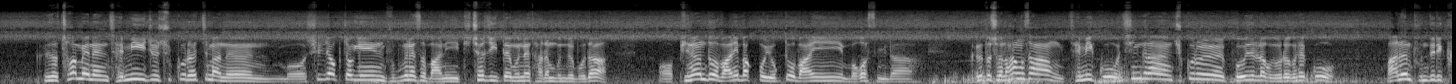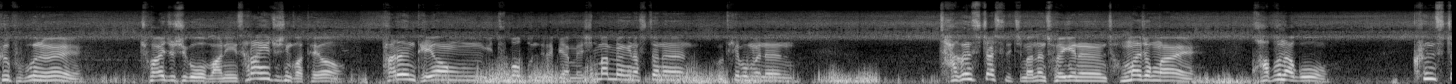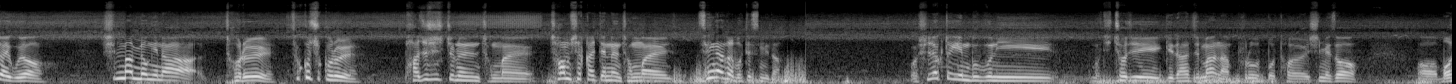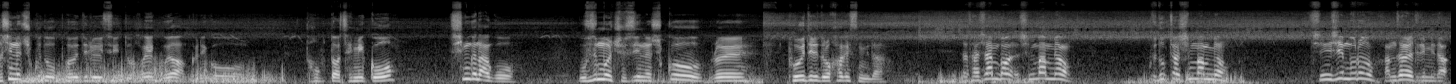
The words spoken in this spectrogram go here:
그래서 처음에는 재미 위주 축구를 했지만은 뭐 실력적인 부분에서 많이 뒤처지기 때문에 다른 분들보다 어, 비난도 많이 받고 욕도 많이 먹었습니다. 그래도 저는 항상 재밌고 친근한 축구를 보여드리려고 노력을 했고 많은 분들이 그 부분을 좋아해 주시고 많이 사랑해 주신 것 같아요. 다른 대형 유튜버 분들에 비하면 10만 명이나 숫자는 어떻게 보면은 작은 숫자일 수도 있지만은 저에게는 정말 정말 과분하고 큰 숫자이고요. 10만 명이나 저를 석구축구를 봐주실 줄은 정말 처음 시작할 때는 정말 생각을 못했습니다. 뭐 실력적인 부분이 뭐 뒤처지긴 하지만 앞으로 뭐 더 열심히 해서 어, 멋있는 축구도 보여드릴 수 있도록 하겠고요. 그리고 더욱더 재밌고 친근하고 웃음을 줄 수 있는 축구를 보여드리도록 하겠습니다. 자, 다시 한번 10만 명 구독자 10만 명 진심으로 감사를 드립니다.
